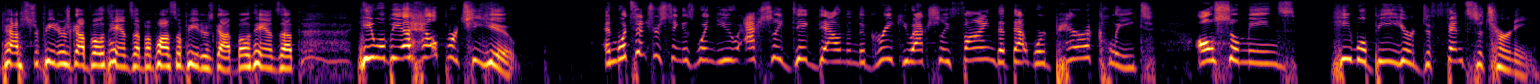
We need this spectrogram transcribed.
Pastor Peter's got both hands up. Apostle Peter's got both hands up. He will be a helper to you. And what's interesting is when you actually dig down in the Greek, you actually find that that word paraclete also means he will be your defense attorney.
